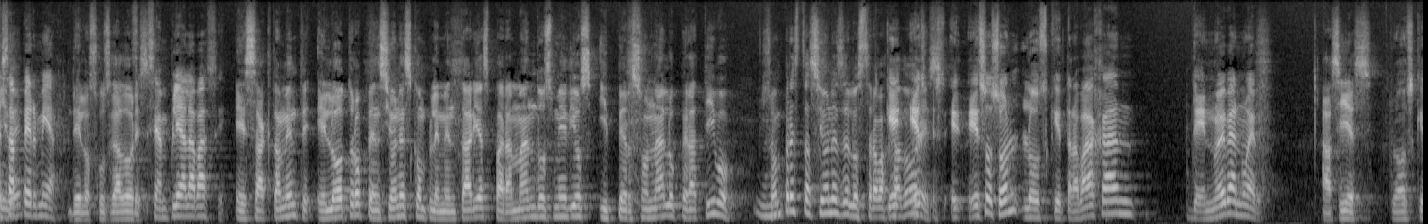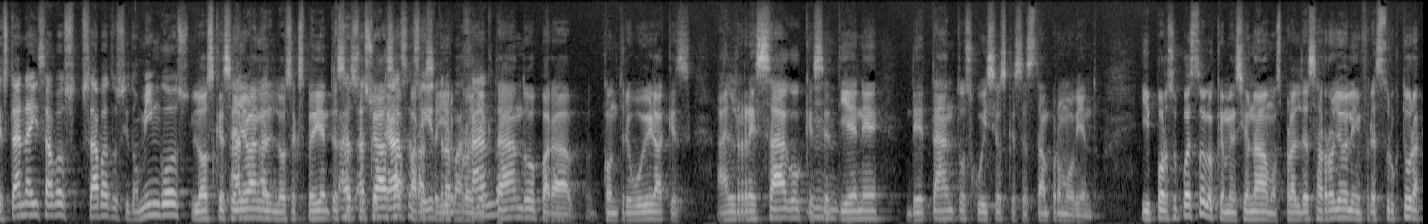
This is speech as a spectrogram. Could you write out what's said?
empieza a permear. de los juzgadores. Se amplía la base. Exactamente. El otro, pensiones complementarias para mandos medios y personal operativo. Son prestaciones de los trabajadores. es- es- esos son los que trabajan de 9 a 9. Así es. Los que están ahí sábados, sábados y domingos. Los que se a- llevan a- los expedientes a, a- su, casa, casa, para seguir proyectando, para contribuir a que al rezago que se tiene de tantos juicios que se están promoviendo. Y por supuesto lo que mencionábamos, para el desarrollo de la infraestructura,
